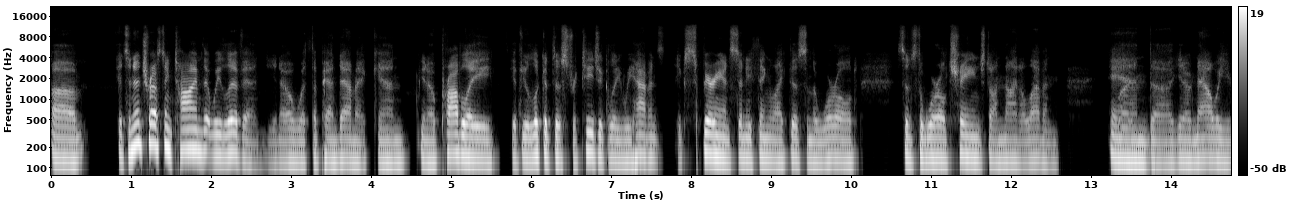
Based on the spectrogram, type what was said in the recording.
um, it's an interesting time that we live in, you know, with the pandemic. And, you know, probably if you look at this strategically, we haven't experienced anything like this in the world since the world changed on 9 11 and right. uh, you know now we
